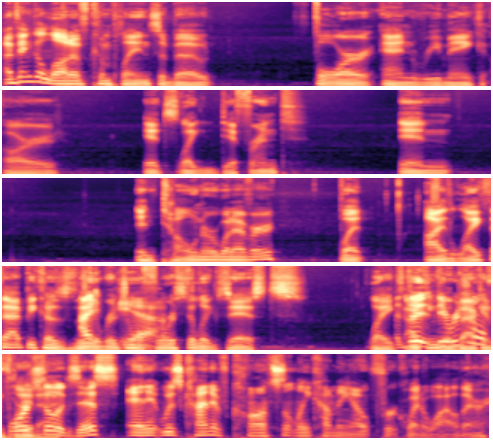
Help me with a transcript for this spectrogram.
I think a lot of complaints about four and remake are it's like different in in tone or whatever, but I like that because the I- original yeah. four still exists. Like I the, can the go back original and four play still that. exists and it was kind of constantly coming out for quite a while there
